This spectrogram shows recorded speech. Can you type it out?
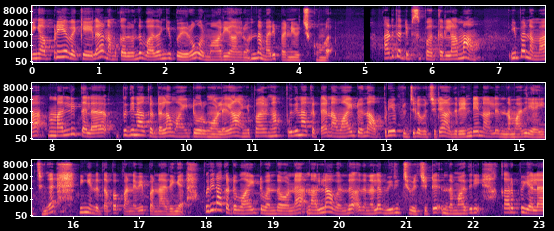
நீங்கள் அப்படியே வைக்கையில் நமக்கு அது வந்து வதங்கி போயிடும் ஆயிரும் ஒரு மாதிரி ஆயிரும். இந்த மாதிரி பண்ணி வச்சுக்கோங்க. அடுத்த டிப்ஸ் பார்த்துடலாமா? இப்போ நம்ம மல்லித்தலை புதினா கட்டெல்லாம் வாங்கிட்டு வருவோம் இல்லையா? இங்கே பாருங்கள் புதினா கட்டை நான் வாங்கிட்டு வந்து அப்படியே ஃப்ரிட்ஜில் வச்சுட்டேன். அது ரெண்டே நாளில் இந்த மாதிரி ஆயிடுச்சுங்க. நீங்கள் இந்த தப்பை பண்ணவே பண்ணாதீங்க. புதினா கட்டை வாங்கிட்டு வந்தோடனே நல்லா வந்து அதை நல்லா விரித்து வச்சுட்டு இந்த மாதிரி கருப்பு இலை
